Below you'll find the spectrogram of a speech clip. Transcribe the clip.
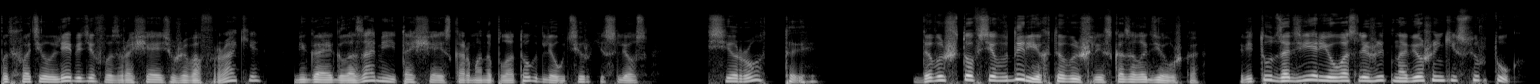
подхватил Лебедев, возвращаясь уже во фраке, мигая глазами и таща из кармана платок для утирки слез. «Сироты!» «Да вы что все в дырьях-то вышли?» — сказала девушка. «Ведь тут за дверью у вас лежит навешенький сюртук.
